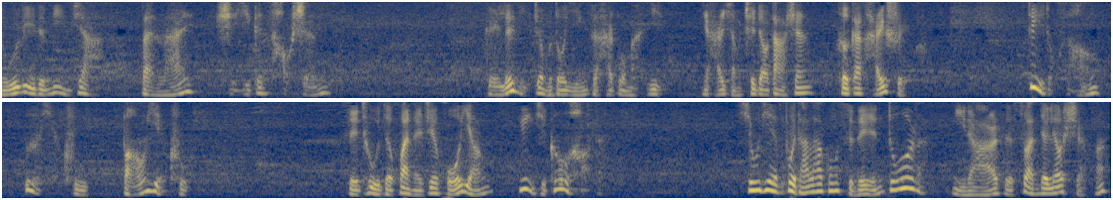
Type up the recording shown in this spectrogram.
奴隶的命价本来是一根草绳。给了你这么多银子还不满意，你还想吃掉大山，喝干海水吗？这种狼，饿也哭，饱也哭。死兔子换了只活羊，运气够好的。”修建布达拉宫死的人多了，你的儿子算得了什么？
